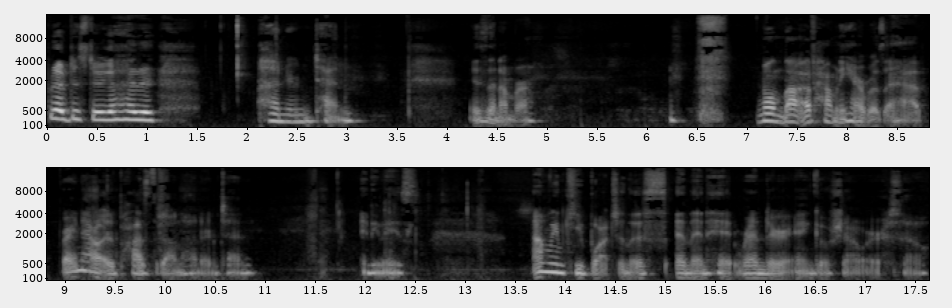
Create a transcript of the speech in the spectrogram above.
but I'm just doing 100, 110 is the number. well, not of how many hair bows I have. Right now, it paused it on 110. Anyways, I'm going to keep watching this and then hit render and go shower. So,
